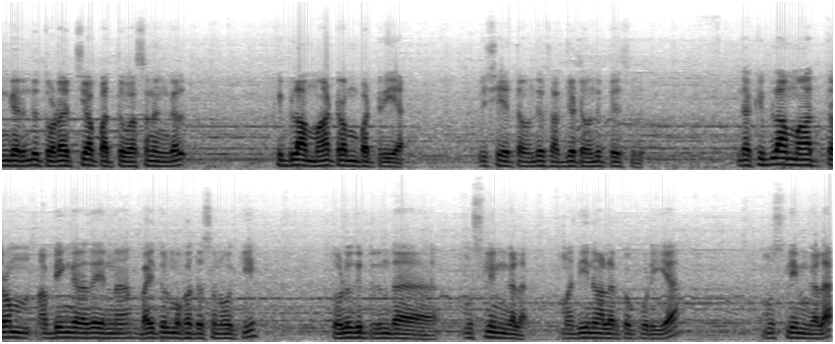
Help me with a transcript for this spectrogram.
இங்கேருந்து தொடர்ச்சியாக பத்து வசனங்கள் கிப்லா மாற்றம் பற்றிய விஷயத்தை வந்து சப்ஜெக்டை வந்து பேசுது. இந்த கிப்லா மாத்திரம் அப்படிங்கிறது என்ன? பைத்துல் முகத்தஸை நோக்கி தொழுதுட்டு இருந்த முஸ்லீம்களை மதீனாவில் இருக்கக்கூடிய முஸ்லீம்களை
